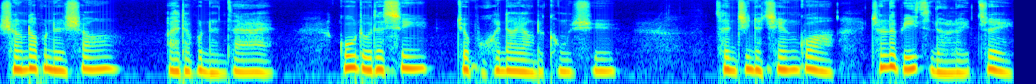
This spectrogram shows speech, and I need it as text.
伤到不能伤，爱到不能再爱，孤独的心就不会那样的空虚。曾经的牵挂成了彼此的累赘，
